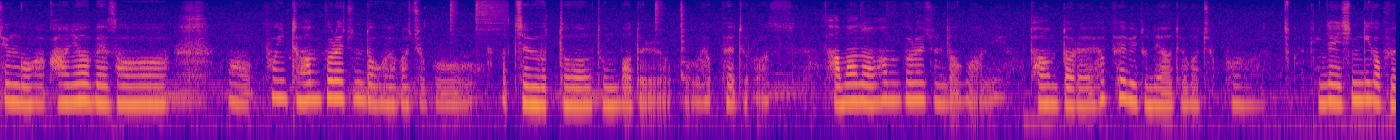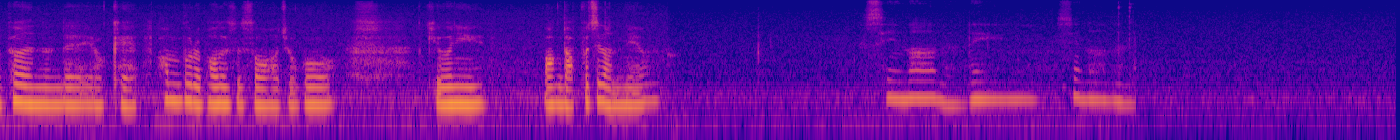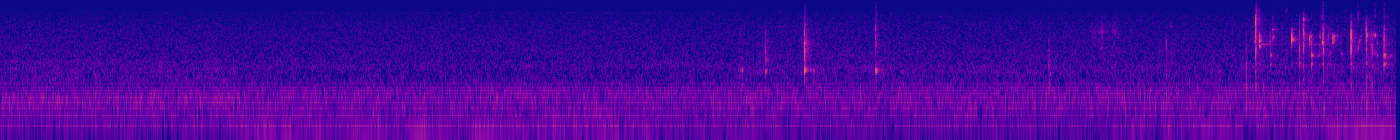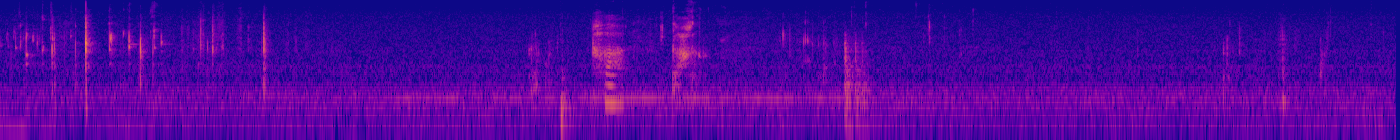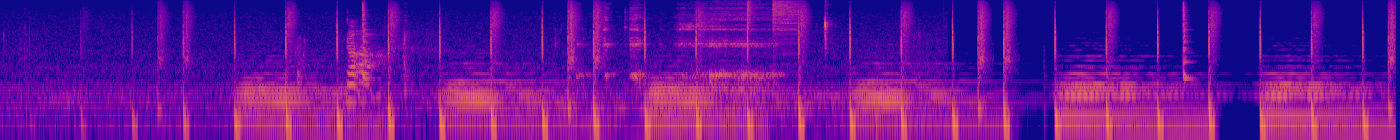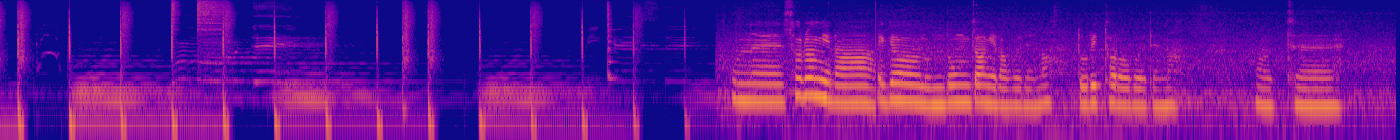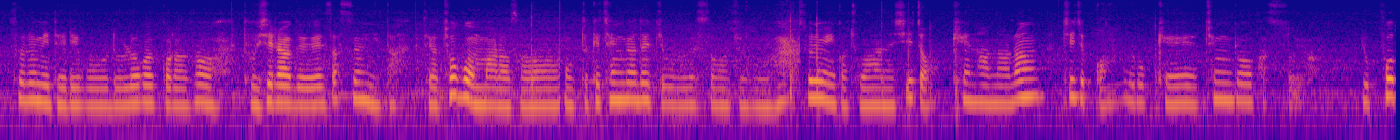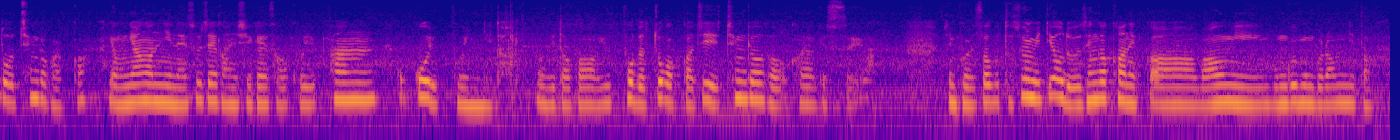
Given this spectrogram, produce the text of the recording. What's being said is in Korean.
친구가 간협에서 어, 포인트 환불해준다고 해가지고 아침부터 돈 받으려고 협회 들어왔어요. 4만 원 환불해준다고 하네요. 다음 달에 협회비도 내야 돼가지고 굉장히 심기가 불편했는데 이렇게 환불을 받을 수 있어가지고 기분이 막 나쁘진 않네요. 신나는 애. 가, 수름이랑 애견 운동장이라고 해야 되나? 놀이터라고 해야 되나? 아무튼 수름이 데리고 놀러 갈 거라서 도시락을 쌌습니다. 제가 초보 엄마라서 어떻게 챙겨야 될지 모르겠어가지고 수름이가 좋아하는 시저 캔 하나랑 치즈껌 이렇게 챙겨봤어요. 육포도 챙겨갈까? 영양 언니네 수제 간식에서 구입한 꼬꼬 육포입니다. 여기다가 육포 몇 조각까지 챙겨서 가야겠어요. 지금 벌써부터 수름이 뛰어놀 생각하니까 마음이 몽글몽글합니다.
